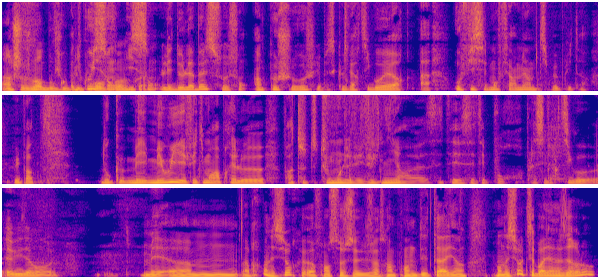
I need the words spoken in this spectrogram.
un changement beaucoup Bah, plus du coup, ils profond sont, ils quoi. sont, les deux labels se sont un peu chevauchés parce que Vertigo a, a officiellement fermé un petit peu plus tard. Oui, pardon. Donc, mais, mais oui, effectivement, après le, enfin, tout, tout le monde l'avait vu venir. euh, C'était, c'était pour remplacer Vertigo. euh. évidemment ouais. Mais euh, après, on est sûr que, enfin, ça, c'est un point de détail, hein, mais on est sûr que c'est Brian Azzarello?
